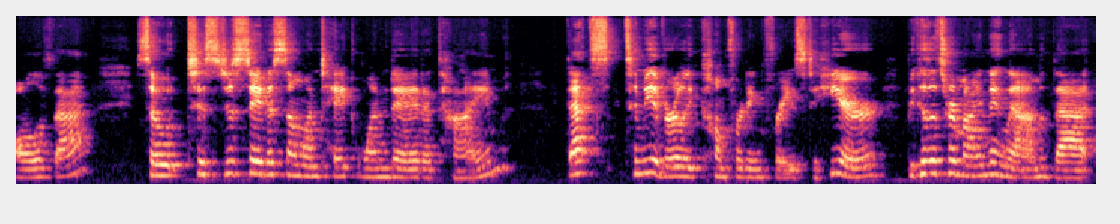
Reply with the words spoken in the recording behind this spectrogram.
all of that. So to just say to someone, take one day at a time, that's to me a very comforting phrase to hear because it's reminding them that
